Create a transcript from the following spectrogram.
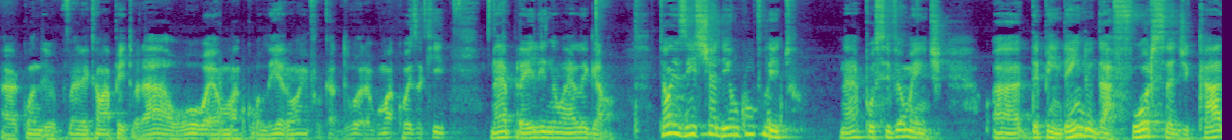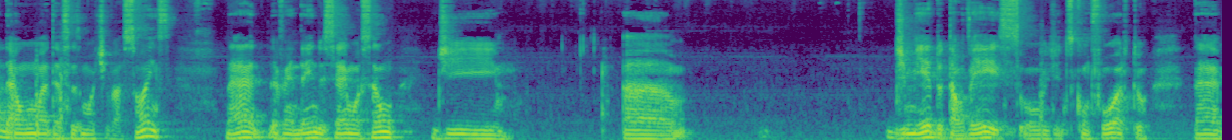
ah, quando vai ver que é uma peitoral, ou é uma coleira, ou um enfocador, alguma coisa que né, para ele não é legal. Então existe ali um conflito, né, possivelmente. Uh, dependendo da força de cada uma dessas motivações, né, dependendo se é a emoção de. Uh, de medo, talvez, ou de desconforto, né?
